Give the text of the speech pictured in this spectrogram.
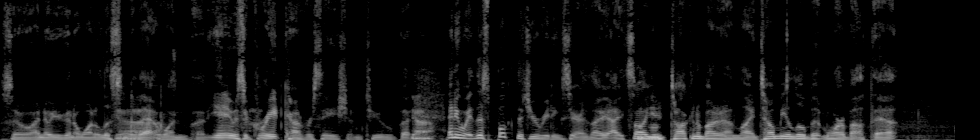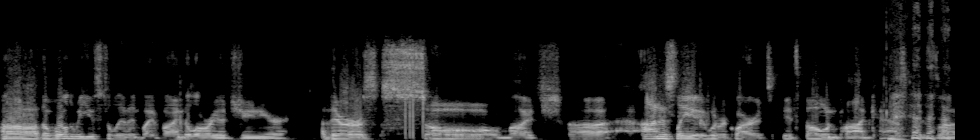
So I know you're going to want to listen yeah. to that one. But yeah, it was a great conversation too. But yeah. anyway, this book that you're reading, Sarah, I, I saw mm-hmm. you talking about it online. Tell me a little bit more about that. Oh, The World We Used to Live in by Vine Deloria Jr. There's so much. Uh, honestly, it would require its its own podcast. Uh,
